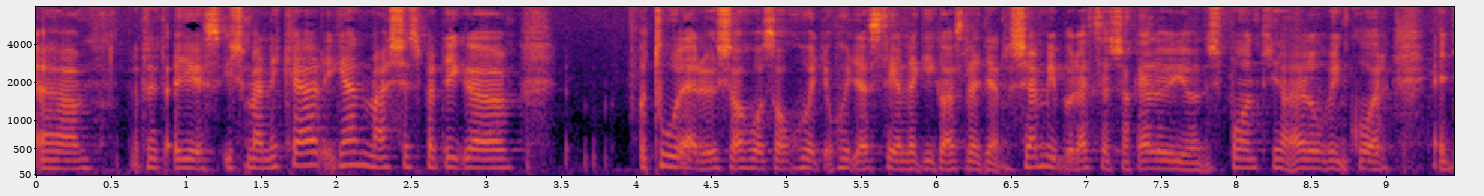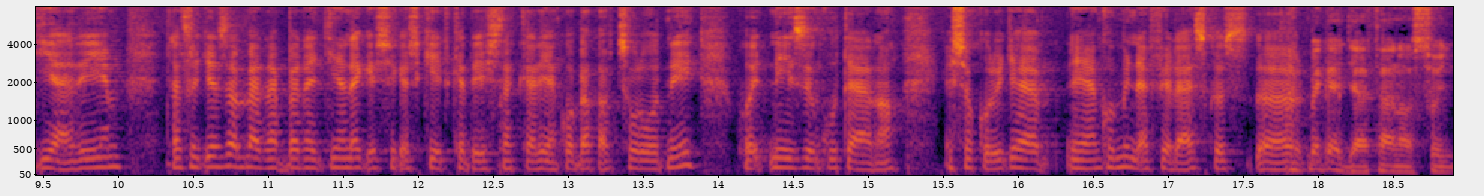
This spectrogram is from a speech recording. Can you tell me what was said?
uh, tehát egyrészt ismerni kell, igen, másrészt pedig túl erős ahhoz, hogy, hogy ez tényleg igaz legyen. Semmiből egyszer csak előjön, és pont Halloweenkor egy ilyen rém. Tehát, hogy az embernek egy ilyen egészséges kétkedésnek kell ilyenkor bekapcsolódni, hogy nézzünk utána. És akkor ugye ilyenkor mindenféle eszköz... Hát meg egyáltalán az, hogy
